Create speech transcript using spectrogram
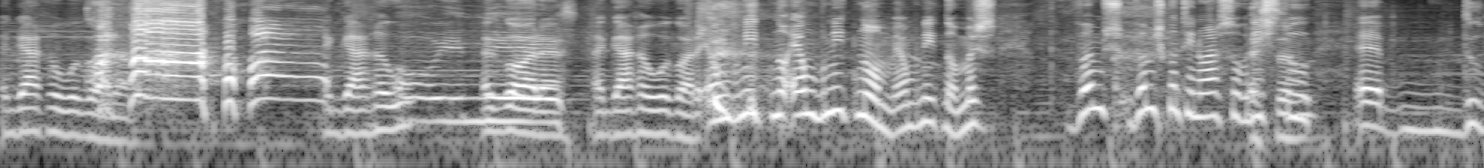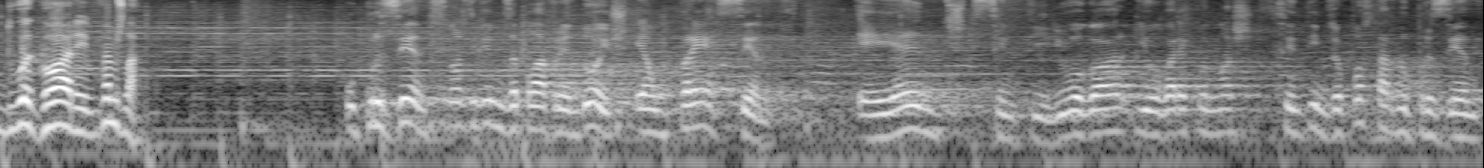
Agarra-o agora. Agarra-o Oh, agora. Agarra-o agora. É um, bonito, é um bonito nome, é um bonito nome, mas vamos, vamos continuar sobre Esta- isto eh, do, do agora. Vamos lá. O presente, se nós dividimos a palavra em dois, é um pré-sente. É antes de sentir. E o agora, e o agora é quando nós sentimos. Eu posso estar no presente,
